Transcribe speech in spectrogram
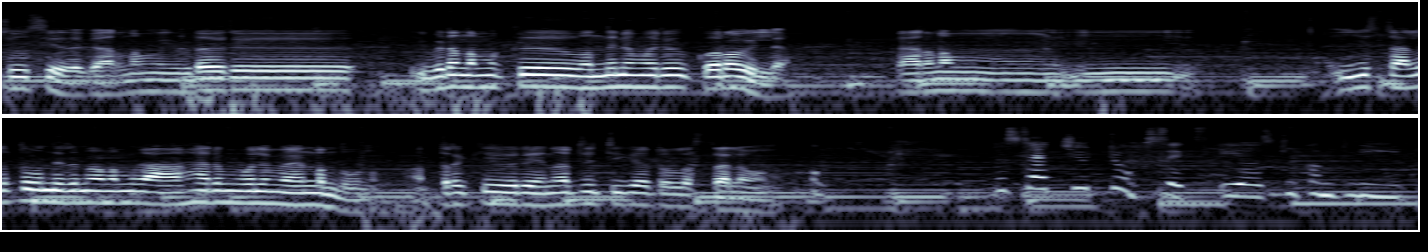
ചൂസ് ചെയ്തത് കാരണം ഇവിടെ ഒരു ഇവിടെ നമുക്ക് ഒന്നിനും ഒരു കുറവില്ല കാരണം ഈ ഈ സ്ഥലത്ത് വന്നിരുന്നാൽ നമുക്ക് ആഹാരം പോലും വേണ്ടെന്ന് തോന്നും അത്രയ്ക്ക് ഒരു എനർജറ്റിക് ആയിട്ടുള്ള സ്ഥലമാണ് The statue took six years to complete.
